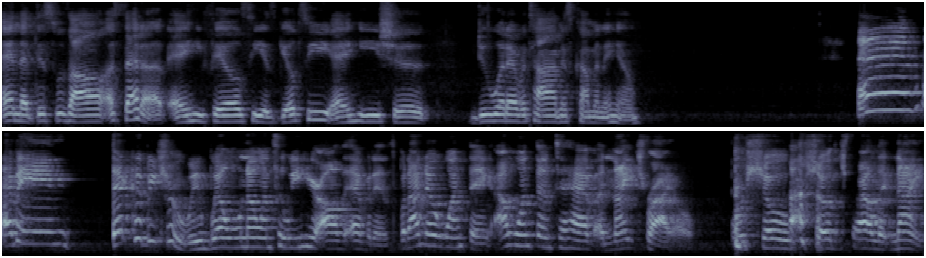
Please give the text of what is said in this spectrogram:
and that this was all a setup. And he feels he is guilty and he should do whatever time is coming to him. Uh, I mean, that could be true. We won't know until we hear all the evidence. But I know one thing: I want them to have a night trial or show show the trial at night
